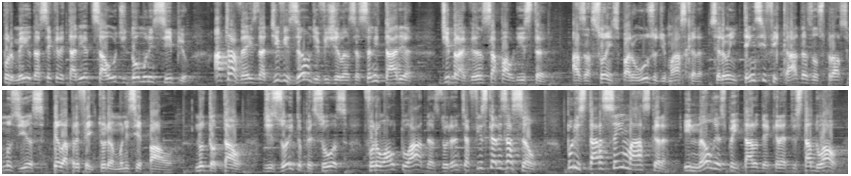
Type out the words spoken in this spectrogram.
por meio da Secretaria de Saúde do município, através da Divisão de Vigilância Sanitária de Bragança Paulista. As ações para o uso de máscara serão intensificadas nos próximos dias pela Prefeitura Municipal. No total, 18 pessoas foram autuadas durante a fiscalização por estar sem máscara e não respeitar o decreto estadual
